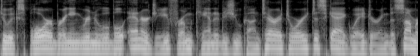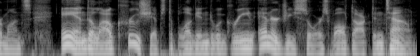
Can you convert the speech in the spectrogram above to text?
to explore bringing renewable energy from Canada's Yukon Territory to Skagway during the summer months and allow cruise ships to plug into a green energy source while docked in town.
